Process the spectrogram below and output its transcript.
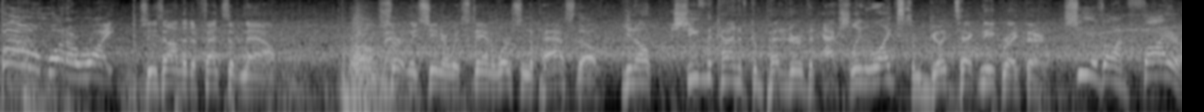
Boom, what a right. She's on the defensive now. You've certainly seen her withstand worse in the past, though. You know, she's the kind of competitor that actually likes some good technique right there. She is on fire.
